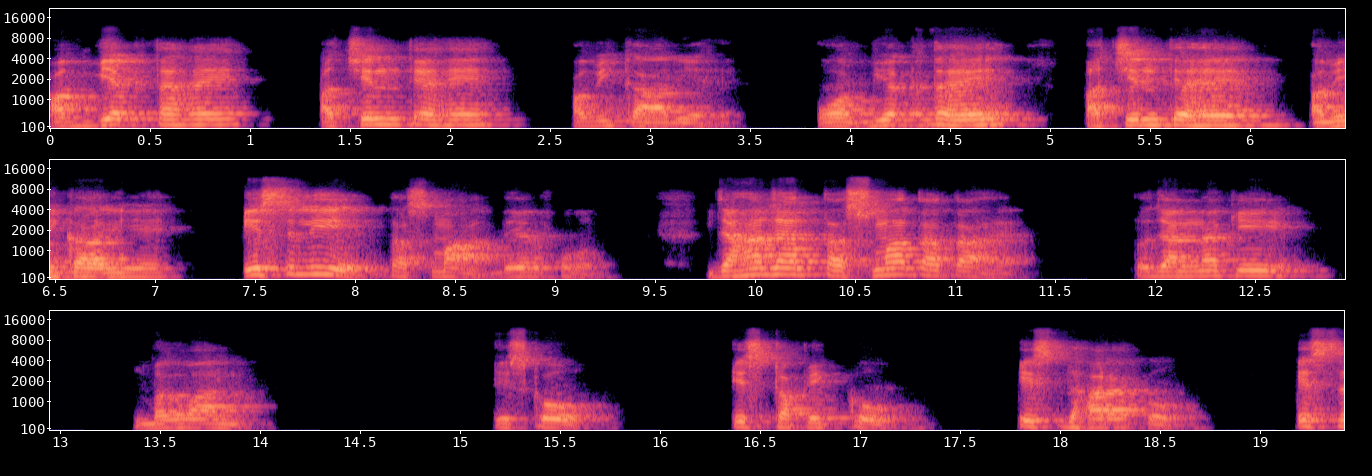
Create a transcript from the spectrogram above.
अव्यक्त है, अचिंत्य है, अविकार्य है। वो अव्यक्त है, अचिंत्य है, अविकार्य है। इसलिए तस्मात देर जहाँ जहाँ तस्मात आता है तो जानना कि भगवान इसको, इस टॉपिक को, इस धारा को, इस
